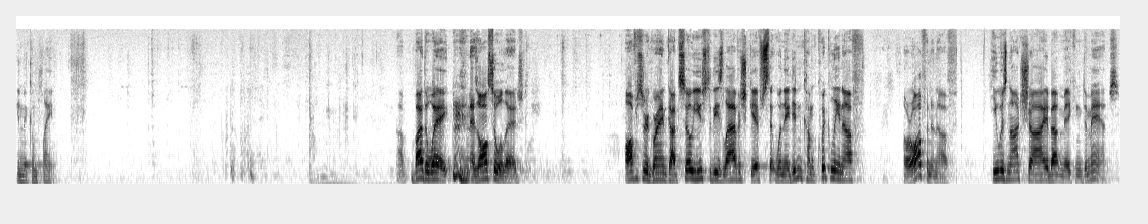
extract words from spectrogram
in the complaint. Um, by the way, as also alleged, Officer Grant got so used to these lavish gifts that when they didn't come quickly enough or often enough, he was not shy about making demands.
